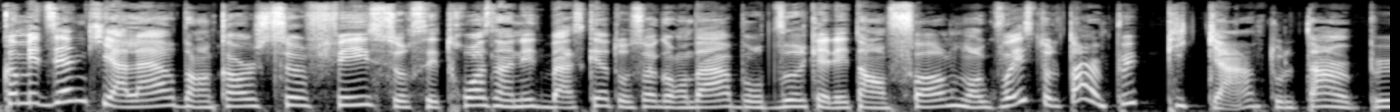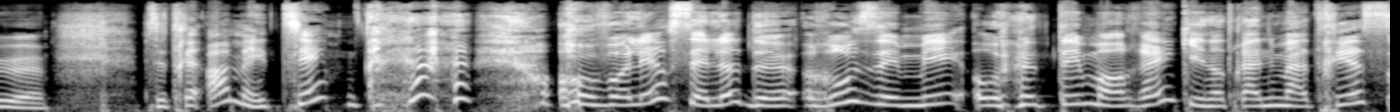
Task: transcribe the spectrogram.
comédienne qui a l'air d'encore surfer sur ses trois années de basket au secondaire pour dire qu'elle est en forme. Donc vous voyez c'est tout le temps un peu piquant tout le temps un peu euh, c'est très ah mais tiens on va lire celle-là de Rosemée Témorin qui est notre animatrice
